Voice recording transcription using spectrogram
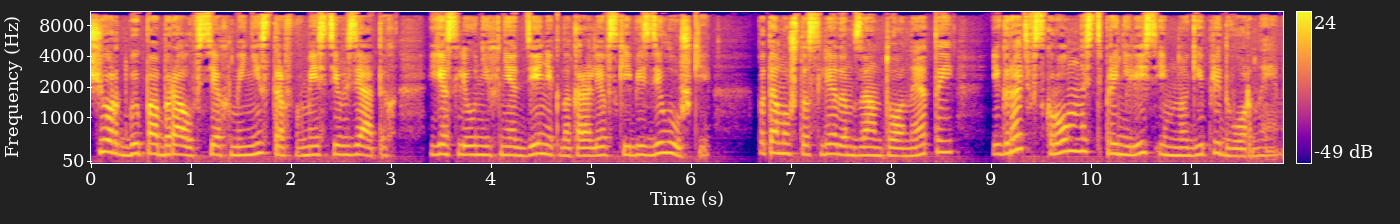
Черт бы побрал всех министров вместе взятых, если у них нет денег на королевские безделушки, потому что следом за Антуанеттой играть в скромность принялись и многие придворные.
